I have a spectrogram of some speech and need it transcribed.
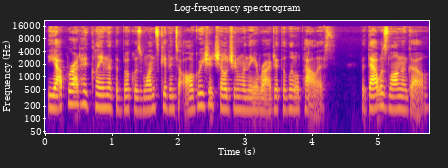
The Apparat had claimed that the book was once given to all Grisha children when they arrived at the little palace, but that was long ago,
